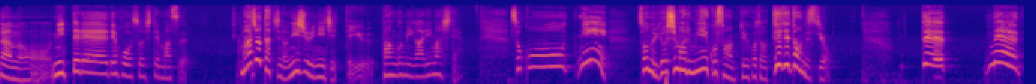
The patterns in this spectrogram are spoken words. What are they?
あの日テレで放送してます「魔女たちの22時」っていう番組がありまして。そこにその吉丸美恵子さんっていう方が出てたんですよ。でね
